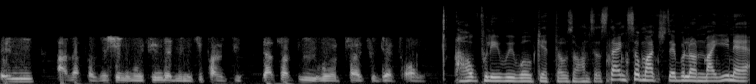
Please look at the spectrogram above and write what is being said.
any other position within the municipality that's what we will try to get on hopefully we will get those answers thanks so much Debulon Mayine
